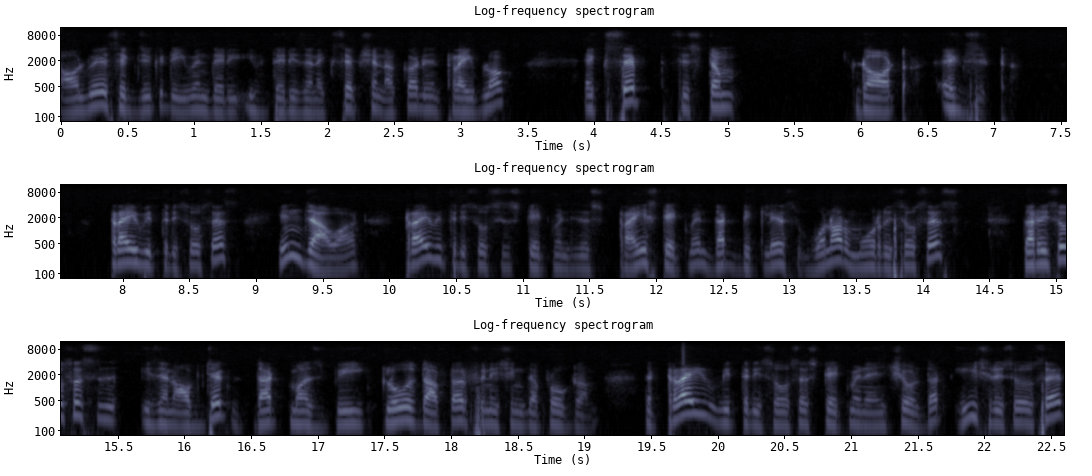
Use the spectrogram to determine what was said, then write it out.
always execute even there if there is an exception occurred in try block except system dot exit. Try with resources. In java try with resources statement is a try statement that declares one or more resources. The resources is an object that must be closed after finishing the program. The try with resources statement ensures that each resources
